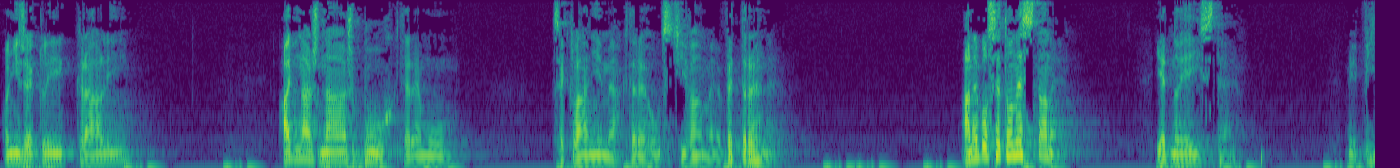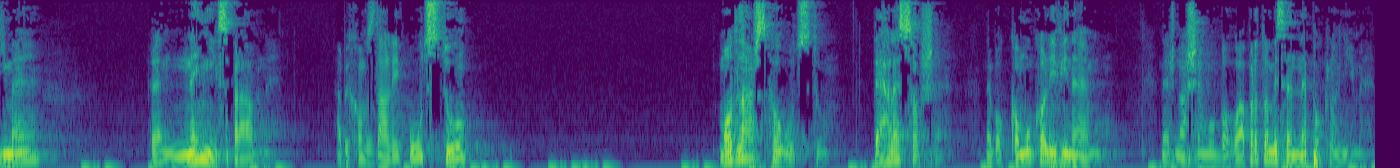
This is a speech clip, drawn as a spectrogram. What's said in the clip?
Oni řekli králi, ať náš náš Bůh, kterému se kláníme a kterého uctíváme, vetrhne. A nebo se to nestane. Jedno je jisté. My víme, že není správné, abychom vzdali úctu, modlářskou úctu téhle soše nebo komukoliv jinému než našemu Bohu. A proto my se nepokloníme,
